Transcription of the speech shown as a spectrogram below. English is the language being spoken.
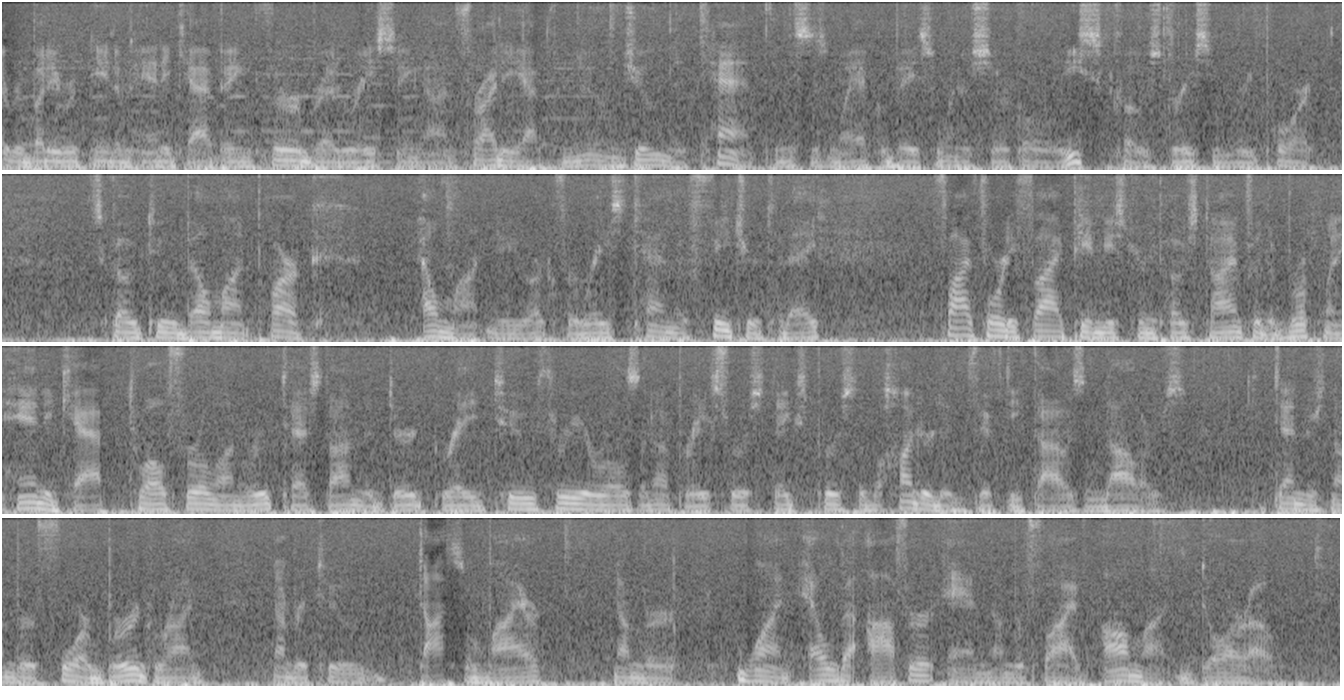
everybody, Needham handicapping thoroughbred racing on Friday afternoon, June the 10th. And this is my Equibase Winner's Circle East Coast Racing Report. Let's go to Belmont Park, Elmont, New York for race 10, their feature today. 5.45 p.m. Eastern Post Time for the Brooklyn Handicap 12 furlong route test on the dirt grade 2 three-year-olds and up race for a stakes purse of $150,000. Contenders number 4 Bird Run, number 2 Drosselmeyer, number 1 Elda Offer, and number 5 Alma Doro.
